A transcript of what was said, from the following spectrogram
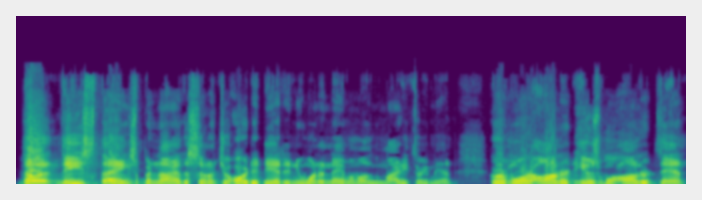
The, these things Benaiah the son of Jehoiada did, and he won a name among the mighty three men who were more honored. He was more honored than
